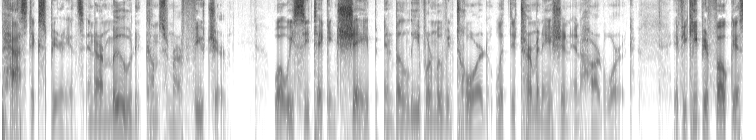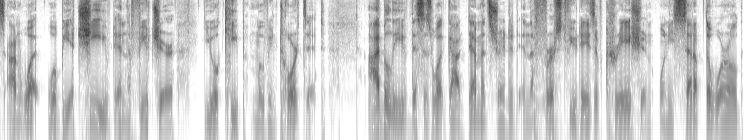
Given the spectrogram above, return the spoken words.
past experience, and our mood comes from our future, what we see taking shape and believe we're moving toward with determination and hard work. If you keep your focus on what will be achieved in the future, you will keep moving towards it. I believe this is what God demonstrated in the first few days of creation when He set up the world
